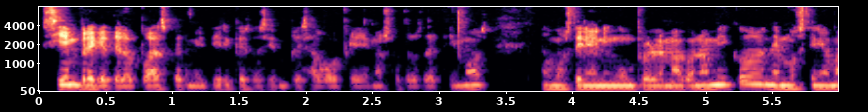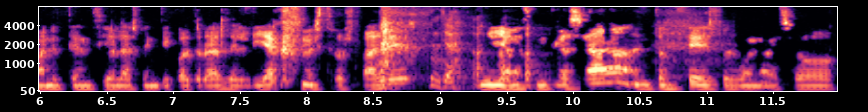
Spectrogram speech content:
siempre que te lo puedas permitir, que eso siempre es algo que nosotros decimos. No hemos tenido ningún problema económico, no hemos tenido manutención las 24 horas del día con nuestros padres, vivíamos en casa, entonces, pues bueno, eso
